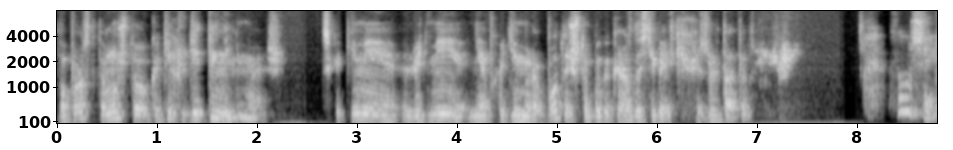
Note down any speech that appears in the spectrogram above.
вопрос к тому, что каких людей ты нанимаешь? С какими людьми необходимо работать, чтобы как раз достигать таких результатов? Слушай,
